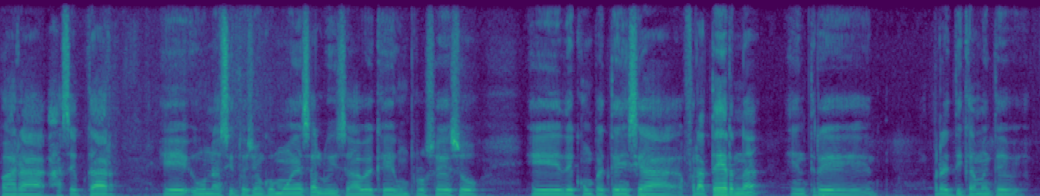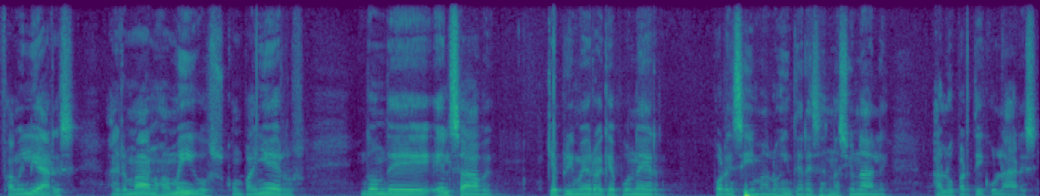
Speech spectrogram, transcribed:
para aceptar eh, una situación como esa. Luis sabe que es un proceso de competencia fraterna entre prácticamente familiares, hermanos, amigos, compañeros, donde él sabe que primero hay que poner por encima los intereses nacionales a los particulares.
